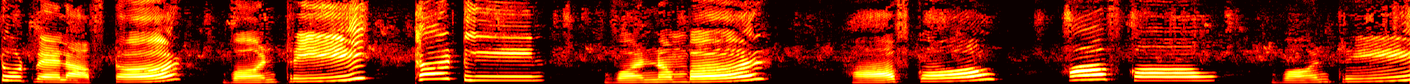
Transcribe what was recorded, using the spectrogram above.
two twelve after one three thirteen. One number half cow half cow one three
